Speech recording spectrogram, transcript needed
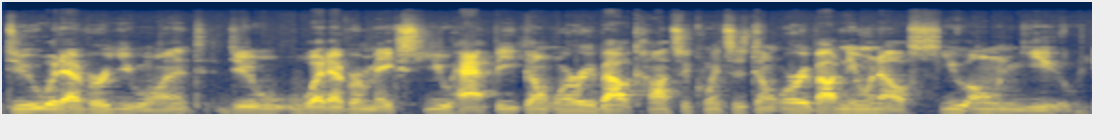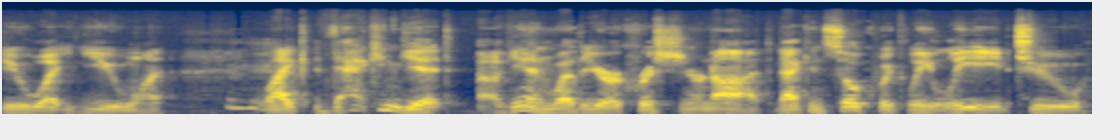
do whatever you want, do whatever makes you happy. Don't worry about consequences. Don't worry about anyone else. You own you. Do what you want. Mm-hmm. Like that can get, again, whether you're a Christian or not, that can so quickly lead to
